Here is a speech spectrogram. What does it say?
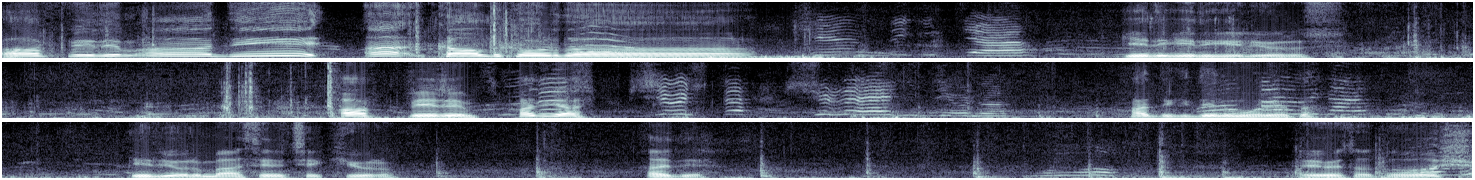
Aferin. Hadi. Aa, kaldık orada. Geri geri geliyoruz. Aferin. Hadi gel. Hadi gidelim oraya da. Geliyorum ben seni çekiyorum. Hadi. Evet Adoş.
